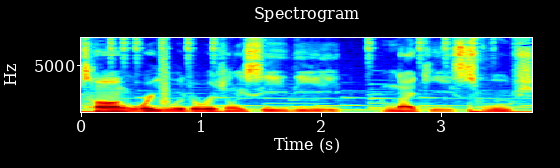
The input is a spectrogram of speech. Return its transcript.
tongue where you would originally see the Nike swoosh.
